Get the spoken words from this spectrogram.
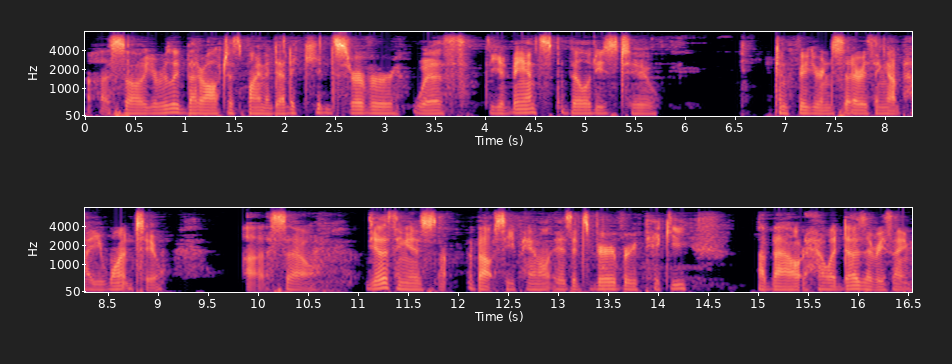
Uh, so you're really better off just buying a dedicated server with the advanced abilities to configure and set everything up how you want to. Uh, so the other thing is uh, about cPanel is it's very very picky about how it does everything.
